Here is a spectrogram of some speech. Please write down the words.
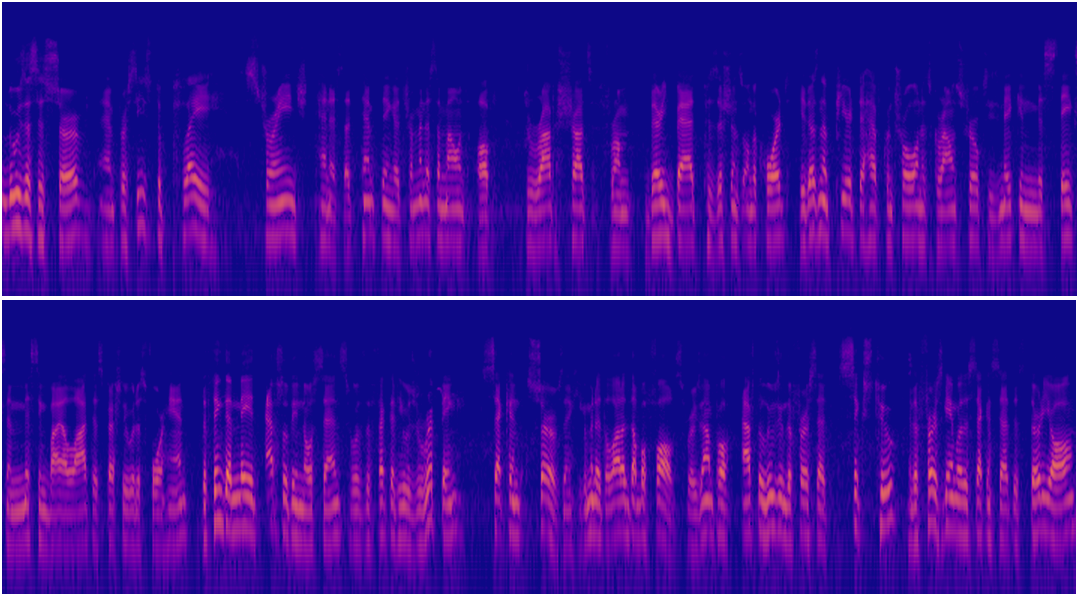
loses his serve and proceeds to play strange tennis, attempting a tremendous amount of drop shots from very bad positions on the court. He doesn't appear to have control on his ground strokes. He's making mistakes and missing by a lot, especially with his forehand. The thing that made absolutely no sense was the fact that he was ripping second serves and he committed a lot of double faults. For example, after losing the first set 6-2, in the first game of the second set, it's 30 all,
